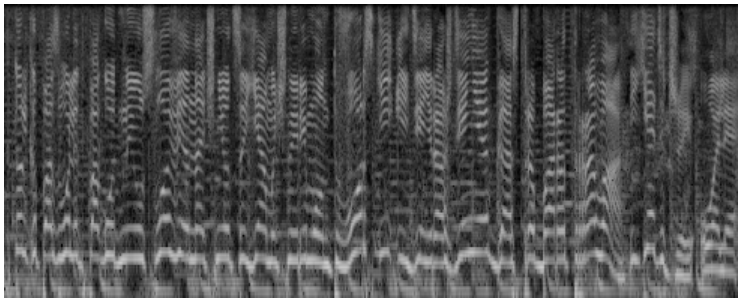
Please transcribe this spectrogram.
Как только позволят погодные условия, начнется ямочный ремонт в Орске и день рождения гастробара «Трава». Я диджей Оля.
